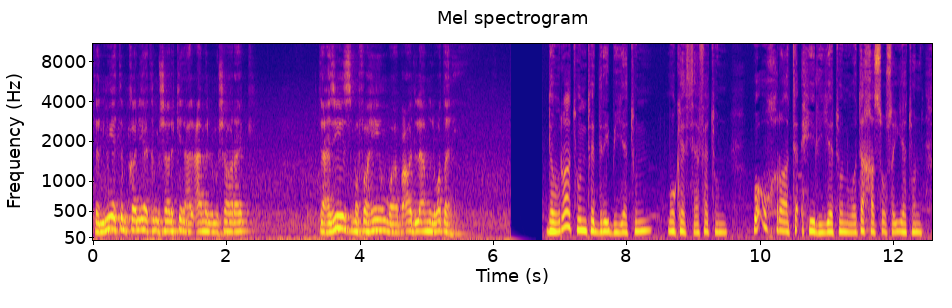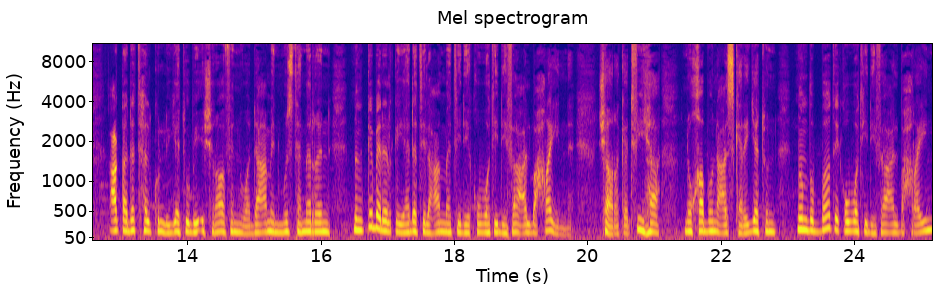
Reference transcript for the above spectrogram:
تنمية إمكانيات المشاركين على العمل المشارك تعزيز مفاهيم وأبعاد الأمن الوطني. دورات تدريبية مكثفة وأخرى تأهيلية وتخصصية عقدتها الكلية بإشراف ودعم مستمر من قبل القيادة العامة لقوة دفاع البحرين. شاركت فيها نخب عسكرية من ضباط قوة دفاع البحرين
